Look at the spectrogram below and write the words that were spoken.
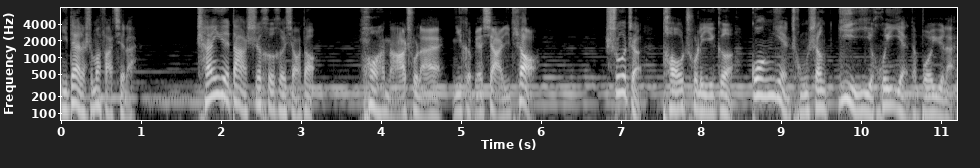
你带了什么法器来？”禅月大师呵呵笑道：“我拿出来，你可别吓一跳。”说着，掏出了一个光焰重生、熠熠辉眼的钵盂来。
